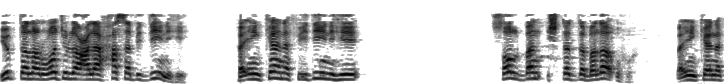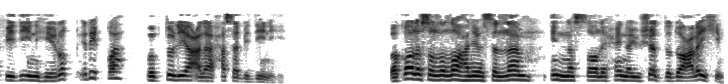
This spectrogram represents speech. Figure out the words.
يبتلى الرجل على حسب دينه فإن كان في دينه صلبا اشتد بلاؤه وإن كان في دينه رقة ابتلي على حسب دينه وقال صلى الله عليه وسلم إن الصالحين يشدد عليهم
